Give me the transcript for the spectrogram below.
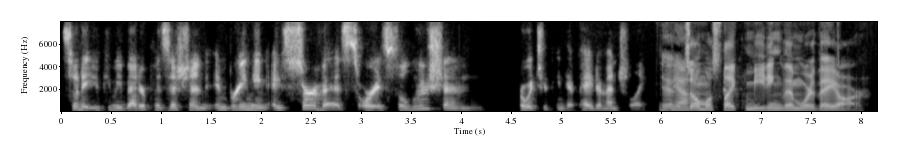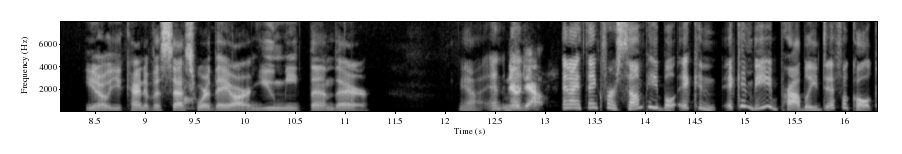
so that you can be better positioned in bringing a service or a solution for which you can get paid eventually. Yeah, yeah, it's almost like meeting them where they are. You know, you kind of assess where they are and you meet them there. Yeah, and no and, doubt. And I think for some people it can it can be probably difficult,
